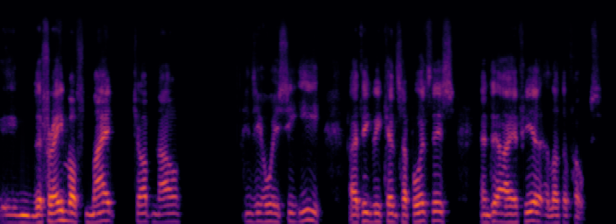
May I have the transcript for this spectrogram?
in the frame of my job now in the OSCE, I think we can support this. And I have here a lot of hopes.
